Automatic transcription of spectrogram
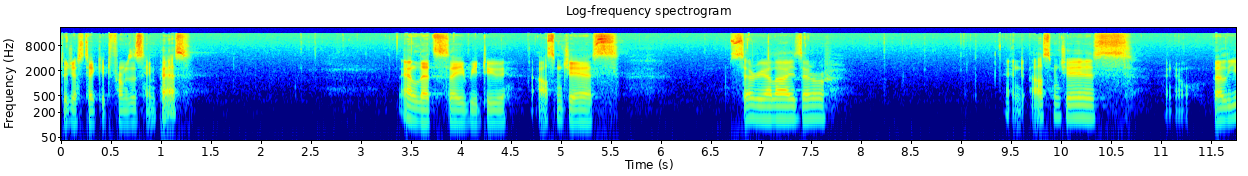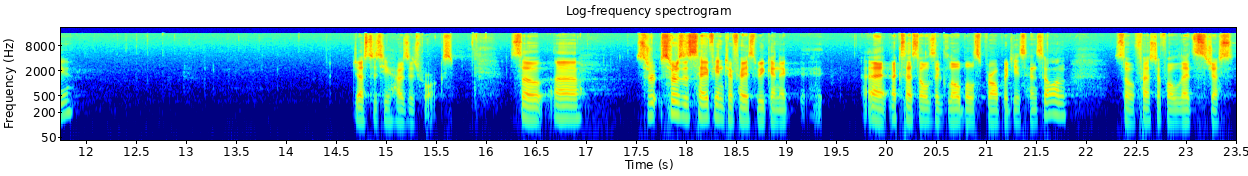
to just take it from the same path. And let's say we do asm.js serializer and asm.js I know, value, just to see how this works. So uh, through the safe interface, we can uh, access all the globals properties and so on. So first of all, let's just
